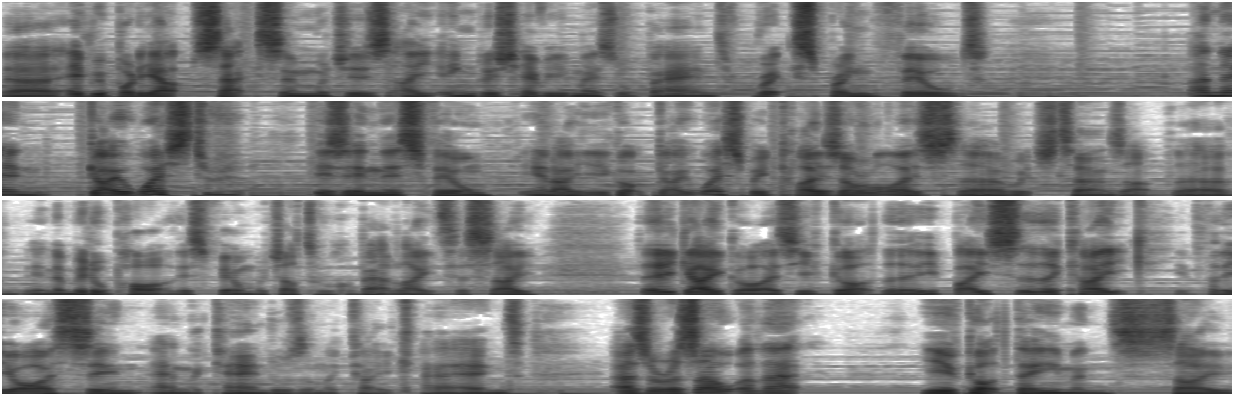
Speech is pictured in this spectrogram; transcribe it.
Uh, Everybody Up Saxon, which is a English heavy metal band, Rick Springfield, and then Go West is in this film. You know, you got Go West, we close our eyes, uh, which turns up uh, in the middle part of this film, which I'll talk about later. So there you go, guys. You've got the base of the cake for the icing and the candles on the cake, and as a result of that, you've got demons. So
